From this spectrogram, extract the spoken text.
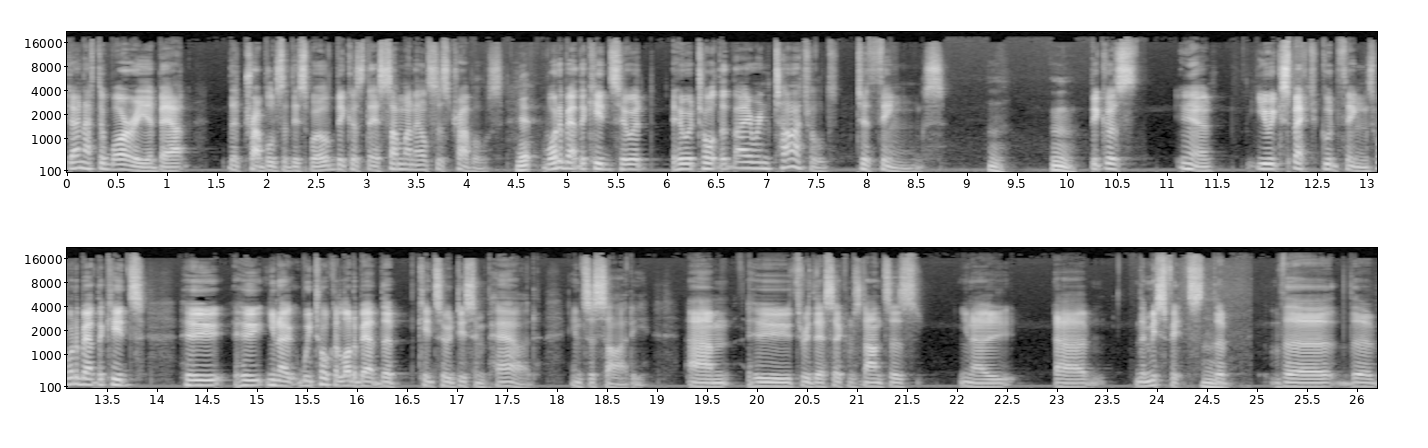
don't have to worry about the troubles of this world because they're someone else's troubles. Yep. what about the kids who are who are taught that they are entitled to things? Because you know you expect good things. What about the kids who who you know we talk a lot about the kids who are disempowered in society, um, who through their circumstances, you know, uh, the misfits, the the the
